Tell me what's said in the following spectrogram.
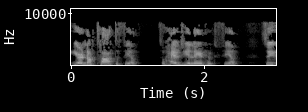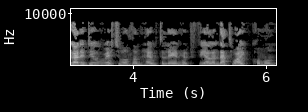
you're not taught to feel. So how do you learn how to feel? So you got to do rituals on how to learn how to feel, and that's why coming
